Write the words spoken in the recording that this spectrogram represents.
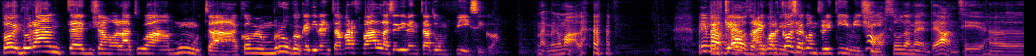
poi durante diciamo, la tua muta come un bruco che diventa farfalla sei diventato un fisico. Ma meno male. Prima Perché filosofo, hai qualcosa fisico. contro i chimici? No, assolutamente, anzi, eh,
